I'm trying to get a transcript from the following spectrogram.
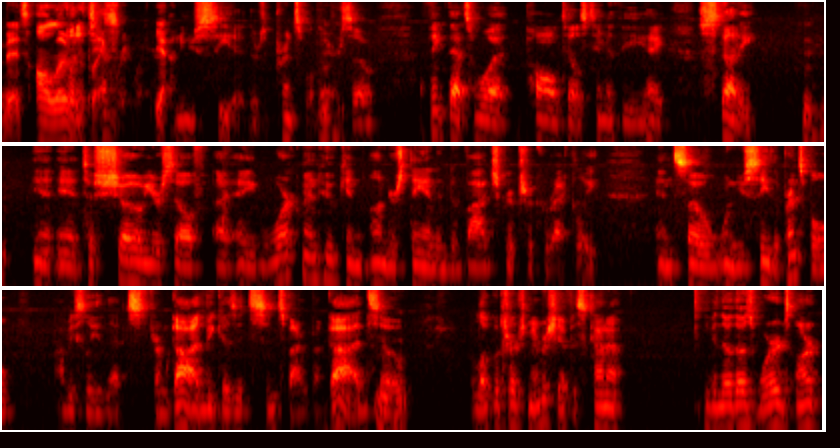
but it's all over but the it's place. everywhere. Yeah. I mean, you see it. There's a principle there. So I think that's what Paul tells Timothy: Hey, study And, and to show yourself a, a workman who can understand and divide Scripture correctly. And so when you see the principle, obviously that's from God because it's inspired by God. So Mhm. local church membership is kind of even though those words aren't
